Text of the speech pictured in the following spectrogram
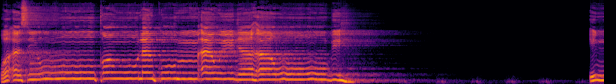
وأسروا قولكم أو اجهروا به إنه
